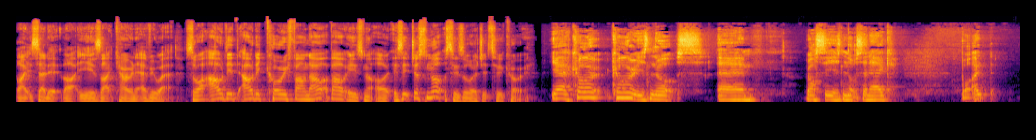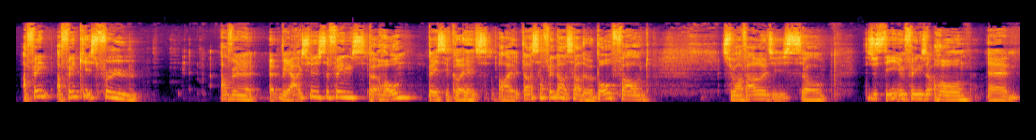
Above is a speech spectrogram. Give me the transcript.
like you said it, like he is like carrying it everywhere. So how did how did Corey found out about his nut? Or is it just nuts he's allergic to, Corey? Yeah, Cor- Corey's nuts. Um, Rossi is nuts and egg. But I, I think I think it's through having reactions to things at home. Basically, it's like that's I think that's how they were both found to have allergies. So they're just eating things at home. Um,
